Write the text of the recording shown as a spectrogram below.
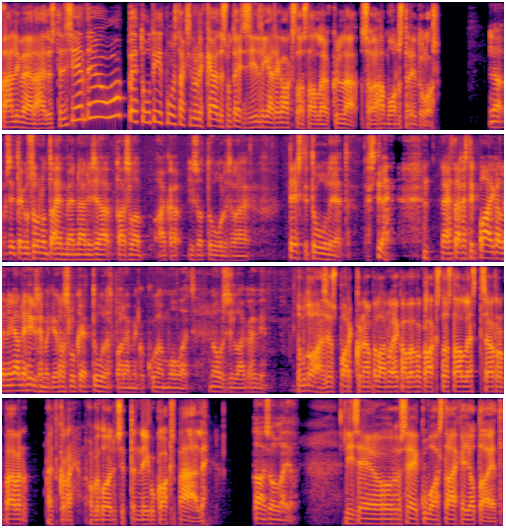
vähän live-lähetystä, niin sieltä joo, etuutiit muistaakseni oli käytössä, mutta ei se siltikään se 12 alle ole, kyllä se on ihan monsteritulos. No sitten kun sunnuntaihin mennään, niin se taisi olla aika iso tuuli, sellainen testituuli, että nähtävästi paikallinen Janne Hirsimäki osasi lukea tuulet paremmin kuin kukaan muu, että nousi sillä aika hyvin. No mutta onhan se, jos Parkkonen on pelannut eka päivä 12 alle ja sitten seuraavan päivän, hetkone, onko toi nyt sitten niinku kaksi päälle? Taisi olla jo. Niin se, se kuvastaa ehkä jotain, että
